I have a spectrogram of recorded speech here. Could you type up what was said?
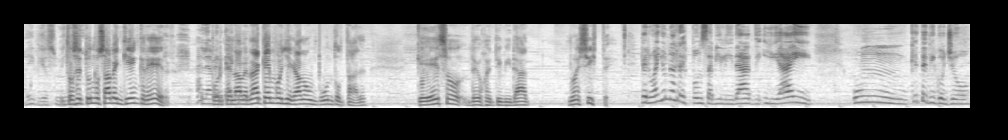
Ay Dios mío. Entonces tú no sabes en quién creer. La Porque verdad la verdad que hemos llegado a un punto tal que eso de objetividad no existe. Pero hay una responsabilidad y hay un, ¿qué te digo yo?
